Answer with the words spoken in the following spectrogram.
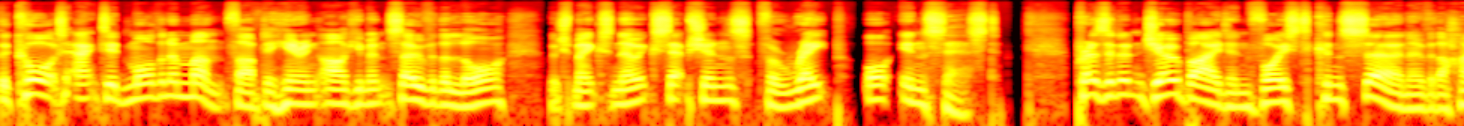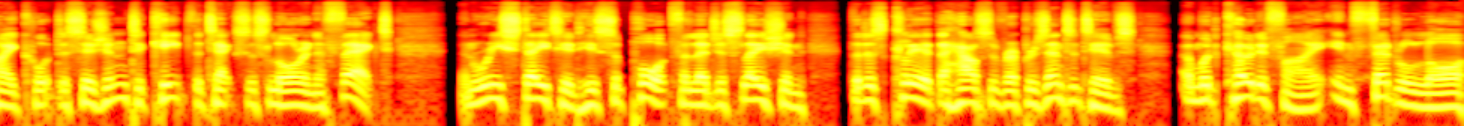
The court acted more than a month after hearing arguments over the law, which makes no exceptions for rape or incest. President Joe Biden voiced concern over the High Court decision to keep the Texas law in effect and restated his support for legislation that has cleared the House of Representatives and would codify in federal law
